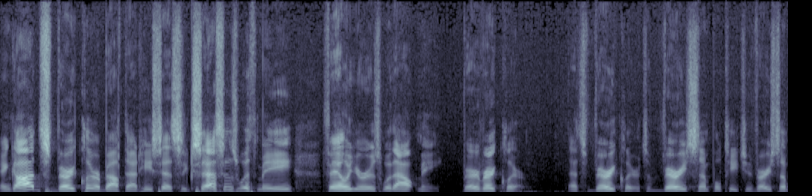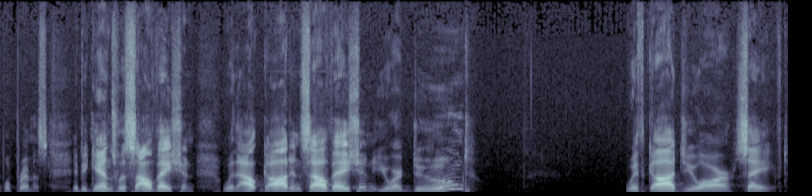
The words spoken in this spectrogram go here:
And God's very clear about that. He says, Success is with me, failure is without me. Very, very clear. That's very clear. It's a very simple teaching, very simple premise. It begins with salvation. Without God and salvation, you are doomed. With God, you are saved.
